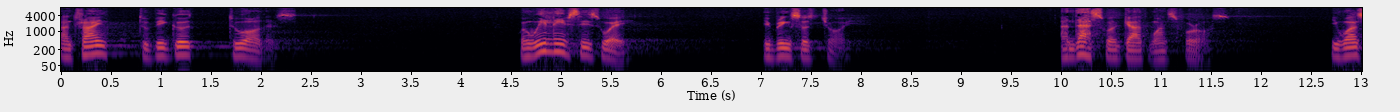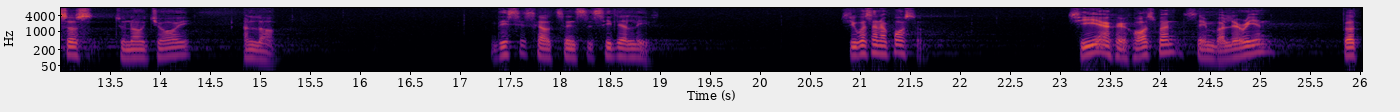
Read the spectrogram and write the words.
and trying to be good to others. When we live this way, it brings us joy. And that's what God wants for us. He wants us to know joy and love. This is how St. Cecilia lived. She was an apostle. She and her husband, St. Valerian, brought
